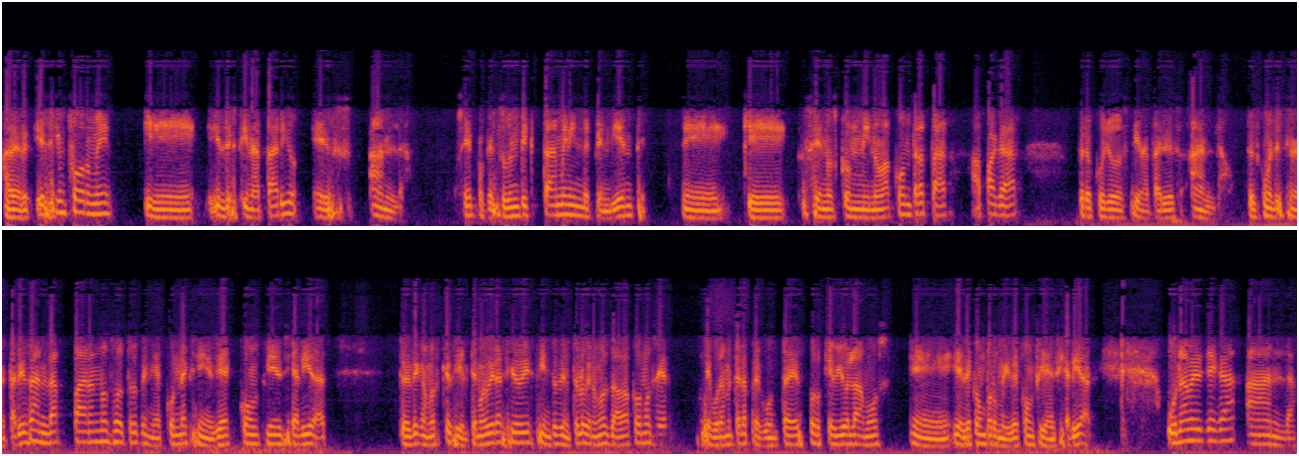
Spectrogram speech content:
A ver, ese informe, eh, el destinatario es ANLA. ¿Sí? porque esto es un dictamen independiente eh, que se nos combinó a contratar, a pagar, pero cuyo destinatario es ANLA. Entonces, como el destinatario es ANLA, para nosotros venía con una exigencia de confidencialidad. Entonces, digamos que si el tema hubiera sido distinto, si nosotros lo hubiéramos dado a conocer, seguramente la pregunta es por qué violamos eh, ese compromiso de confidencialidad. Una vez llega a ANLA,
